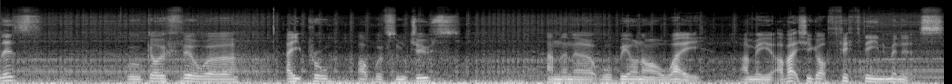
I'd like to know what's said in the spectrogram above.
Plan is we'll go fill uh, April up with some juice and then uh, we'll be on our way. I mean, I've actually got 15 minutes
